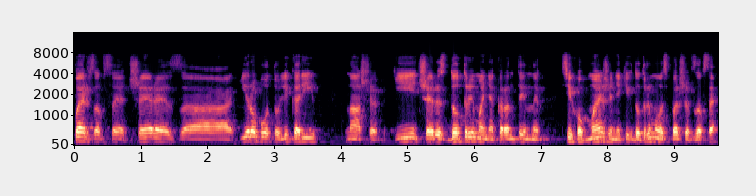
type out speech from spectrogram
перш за все через е, і роботу лікарів наших, і через дотримання карантинних цих обмежень, яких дотримувались перше за все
